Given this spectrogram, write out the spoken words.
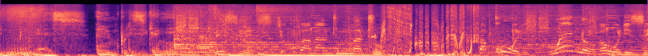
NBS empuliziganya. Bizinesi kikuba abantu mu matu. Bakuuli weno bawulize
